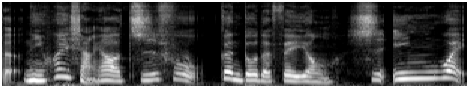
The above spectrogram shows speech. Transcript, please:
的，你会想要支付更多的费用，是因为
